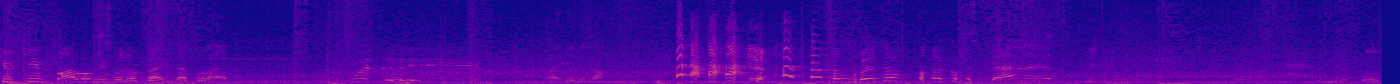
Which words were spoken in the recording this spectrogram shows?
You keep following me from the back. That's what happened. What the? I hit it now. what the fuck was that? This was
